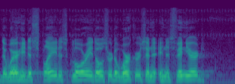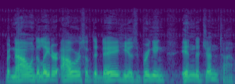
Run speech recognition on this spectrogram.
the where he displayed his glory. Those were the workers in, in his vineyard. But now, in the later hours of the day, he is bringing in the Gentiles,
